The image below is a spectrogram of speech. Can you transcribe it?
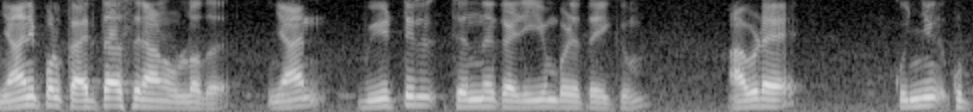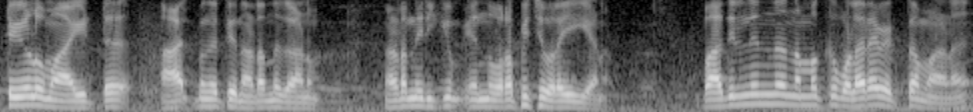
ഞാനിപ്പോൾ കരുത്താസിനാണ് ഉള്ളത് ഞാൻ വീട്ടിൽ ചെന്ന് കഴിയുമ്പോഴത്തേക്കും അവിടെ കുഞ്ഞു കുട്ടികളുമായിട്ട് ആത്മഹത്യ നടന്നു കാണും നടന്നിരിക്കും എന്ന് ഉറപ്പിച്ച് പറയുകയാണ്. അപ്പോൾ അതിൽ നിന്ന് നമുക്ക് വളരെ വ്യക്തമാണ്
